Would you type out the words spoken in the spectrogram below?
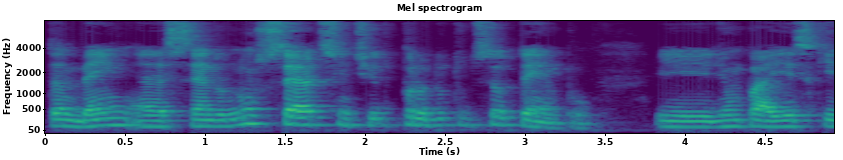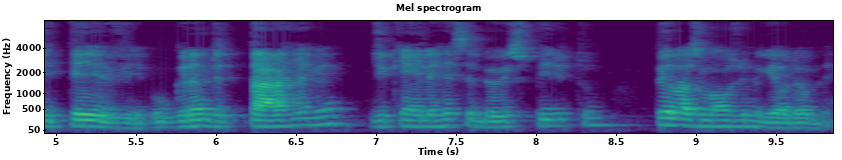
também é, sendo, num certo sentido, produto do seu tempo e de um país que teve o grande Tárrega, de quem ele recebeu o espírito pelas mãos de Miguel Leobé.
